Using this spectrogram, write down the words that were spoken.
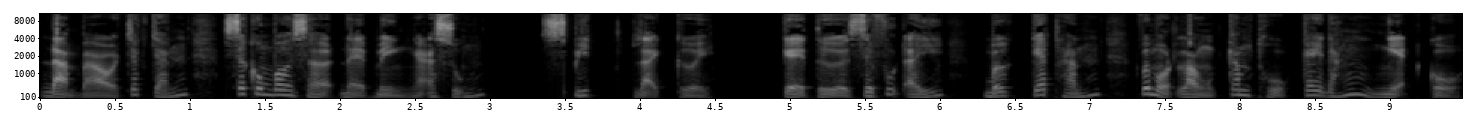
đảm bảo chắc chắn sẽ không bao giờ để mình ngã xuống. Speed lại cười. Kể từ giây phút ấy, Bớt ghét hắn với một lòng căm thù cay đắng nghẹn cổ.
